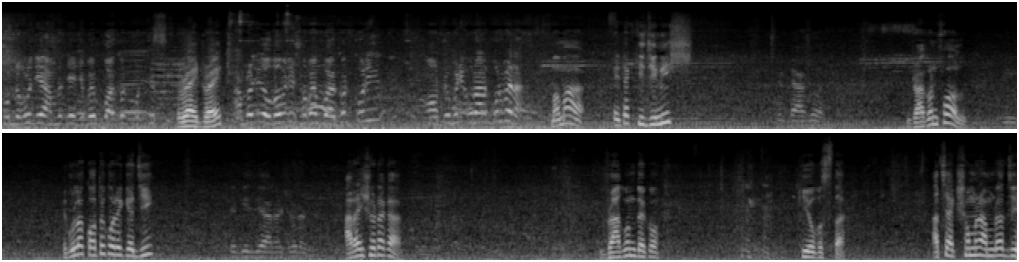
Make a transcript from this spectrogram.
পণ্যগুলো যে আমরা যে যেভাবে বয়কট করতেছি রাইট রাইট আমরা যদি ওভাবে সবাই বয়কট করি অটোমেটিক ওরা করবে না। মামা এটা কি জিনিস? ড্রাগন ফল? এগুলো কত করে কেজি? আড়াইশো টাকা। ড্রাগন দেখো কি অবস্থা। আচ্ছা এক সময় আমরা যে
